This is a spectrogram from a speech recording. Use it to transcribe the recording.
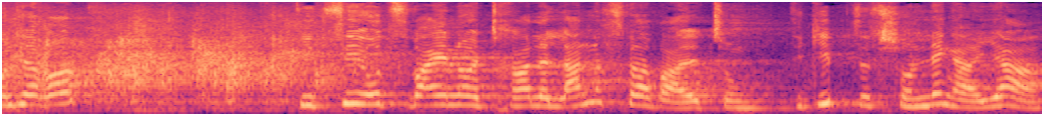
Und, Herr Rock, die CO2-neutrale Landesverwaltung die gibt es schon länger, ja.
